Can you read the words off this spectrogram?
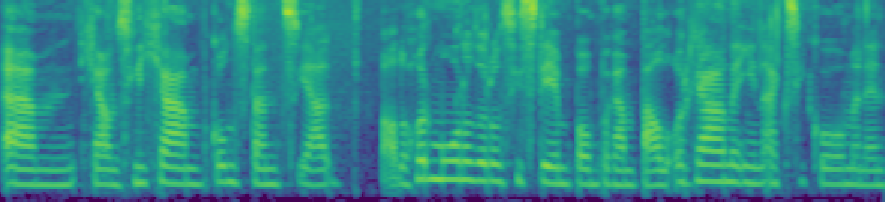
ehm, gaat ons lichaam constant ja, bepaalde hormonen door ons systeem pompen, gaan bepaalde organen in actie komen. En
